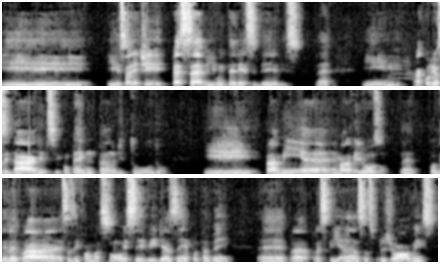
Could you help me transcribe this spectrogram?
E, e isso a gente percebe o interesse deles, né? E a curiosidade, eles ficam perguntando de tudo. E para mim é, é, maravilhoso, né? Poder levar essas informações, servir de exemplo também é, para as crianças, para os jovens.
